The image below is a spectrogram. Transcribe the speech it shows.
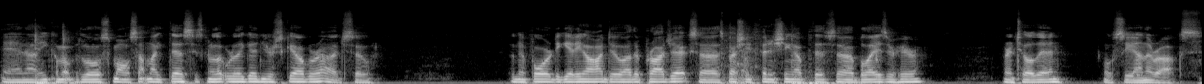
and uh, you come up with a little small something like this it's going to look really good in your scale garage. So looking forward to getting on to other projects uh, especially finishing up this uh, blazer here. But until then we'll see you on the rocks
